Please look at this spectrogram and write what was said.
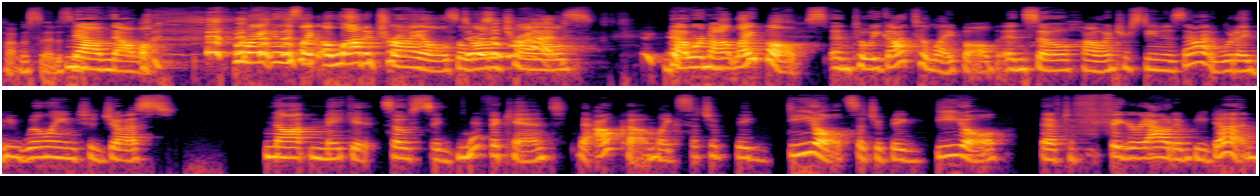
Thomas Edison. No, no, right. It was like a lot of trials, a lot of a trials lot. That were not light bulbs until we got to light bulb. And so, how interesting is that? Would I be willing to just not make it so significant the outcome, like such a big deal? It's such a big deal they have to figure it out and be done.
